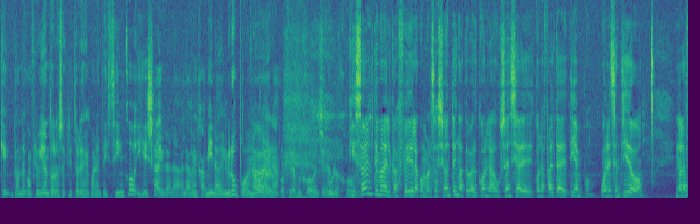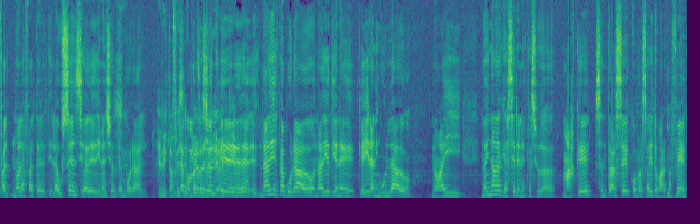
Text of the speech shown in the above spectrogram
que donde confluían todos los escritores del 45 y ella era la, la Benjamina del grupo, ¿no? Claro, Era- porque era muy joven, era seguro. muy joven. Quizá el tema del café y de la conversación tenga que ver con la ausencia de, con la falta de tiempo, o en el sentido, no la, fal- no la falta de la ausencia de dimensión temporal. En el café la se pierde la conversación, idea del eh, tiempo. eh, nadie está apurado, nadie tiene que ir a ningún lado, no hay, no hay nada que hacer en esta ciudad, más que sentarse, conversar y tomar café.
